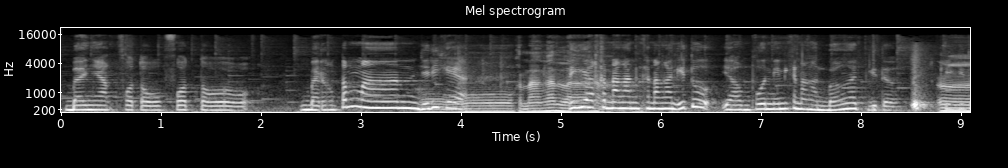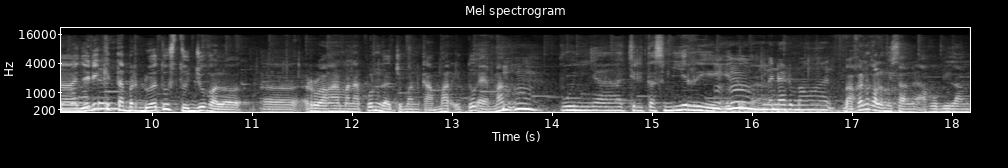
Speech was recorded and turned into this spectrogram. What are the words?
banyak foto-foto bareng teman. Jadi kayak oh kenangan lah. iya kenangan-kenangan itu ya ampun ini kenangan banget gitu. Kayak gitu Eh, banget jadi tuh. kita berdua tuh setuju kalau eh, ruangan mana pun gak cuman kamar itu emang Mm-mm. punya cerita sendiri gitu Mm, kan. bener banget. Bahkan kalau misalnya aku bilang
